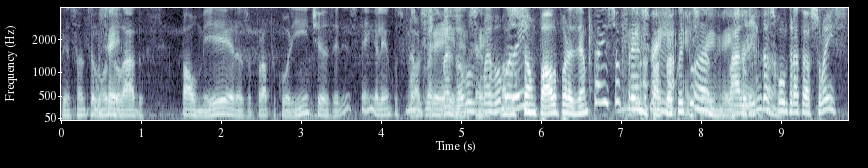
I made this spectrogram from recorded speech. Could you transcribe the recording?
pensando pelo Não outro sei. lado, Palmeiras, o próprio Corinthians, eles têm elencos Não fortes. sei, mas não vamos, sei. mas vamos Mas o. São Paulo, por exemplo, está aí sofrendo, empatou com o é Ituano. é. Além das contratações,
